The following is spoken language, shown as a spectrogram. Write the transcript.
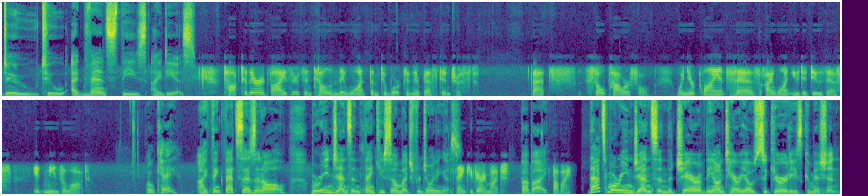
do to advance these ideas? Talk to their advisors and tell them they want them to work in their best interest. That's so powerful. When your client says, I want you to do this, it means a lot. Okay. I think that says it all. Maureen Jensen, thank you so much for joining us. Thank you very much. Bye bye. Bye bye. That's Maureen Jensen, the chair of the Ontario Securities Commission.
